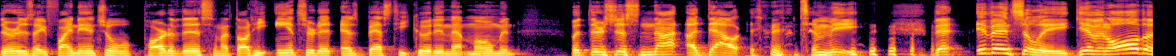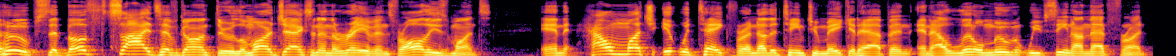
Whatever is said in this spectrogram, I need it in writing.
there is a financial part of this, and I thought he answered it as best he could in that moment. But there's just not a doubt to me that eventually, given all the hoops that both sides have gone through, Lamar Jackson and the Ravens for all these months, and how much it would take for another team to make it happen, and how little movement we've seen on that front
